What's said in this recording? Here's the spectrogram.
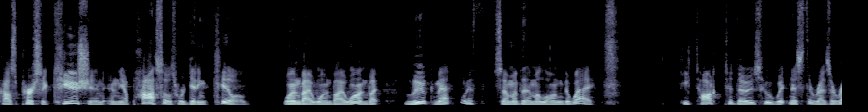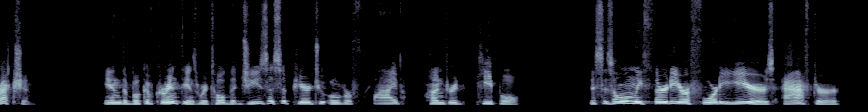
caused persecution, and the apostles were getting killed one by one by one. But Luke met with some of them along the way. He talked to those who witnessed the resurrection. In the book of Corinthians, we're told that Jesus appeared to over 500 people. This is only 30 or 40 years after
